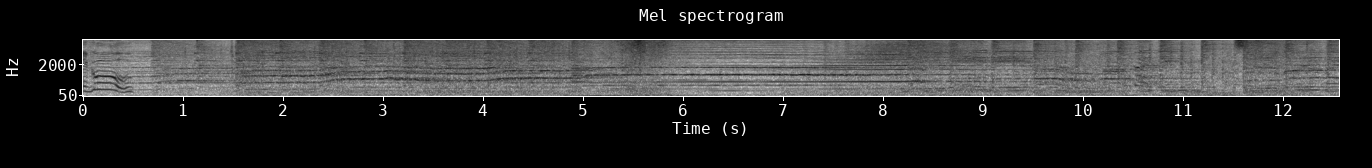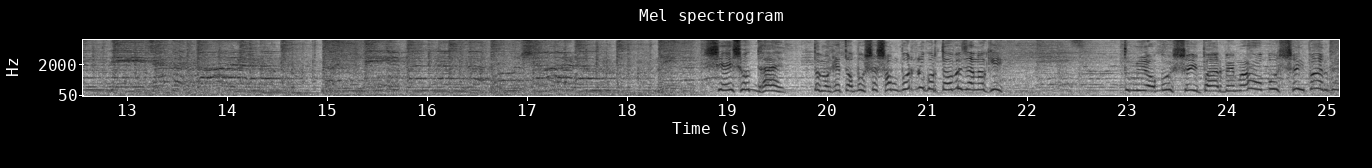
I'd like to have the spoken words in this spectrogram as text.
এগো শেষ অধ্যায়। তোমাকে তপস্যা সম্পূর্ণ করতে হবে, জানো কি? তুমি অবশ্যই পারবে, মা, অবশ্যই পারবে।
